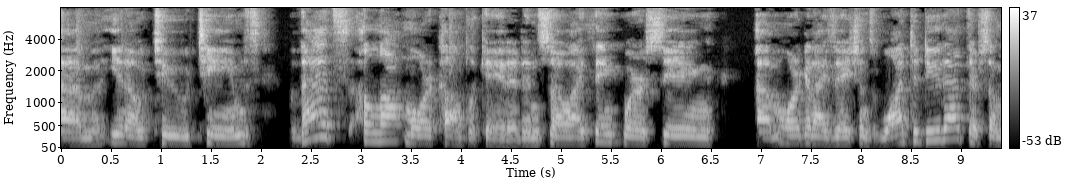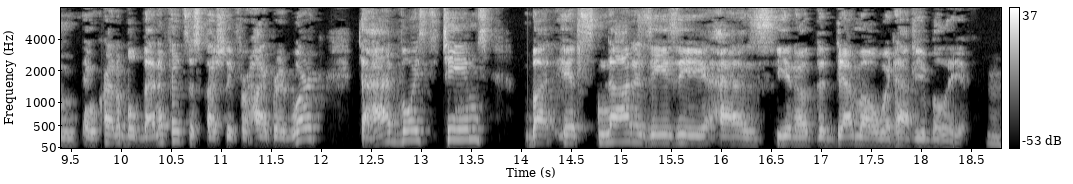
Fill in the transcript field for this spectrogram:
um, you know, to teams, that's a lot more complicated. And so I think we're seeing um, organizations want to do that. There's some incredible benefits, especially for hybrid work, to add voice to teams but it's not as easy as you know the demo would have you believe. Hmm.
